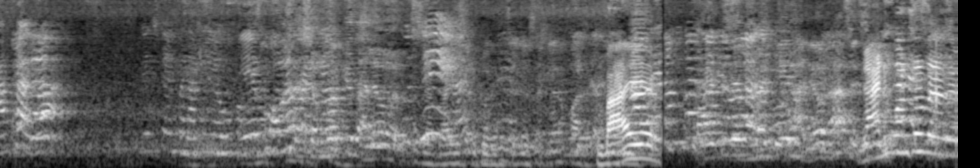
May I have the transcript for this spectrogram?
असा का? Next time पण आपण येऊ. ये बोल. बाहेर. गाणी कोणचा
